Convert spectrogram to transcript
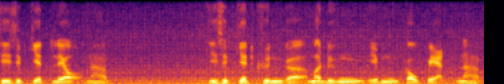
สี่สิบเจ็ดแล้วนะครับยี่สิบเจ็ดขึ้นก็มาดึงเอ็มเก้าแปดนะครับ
